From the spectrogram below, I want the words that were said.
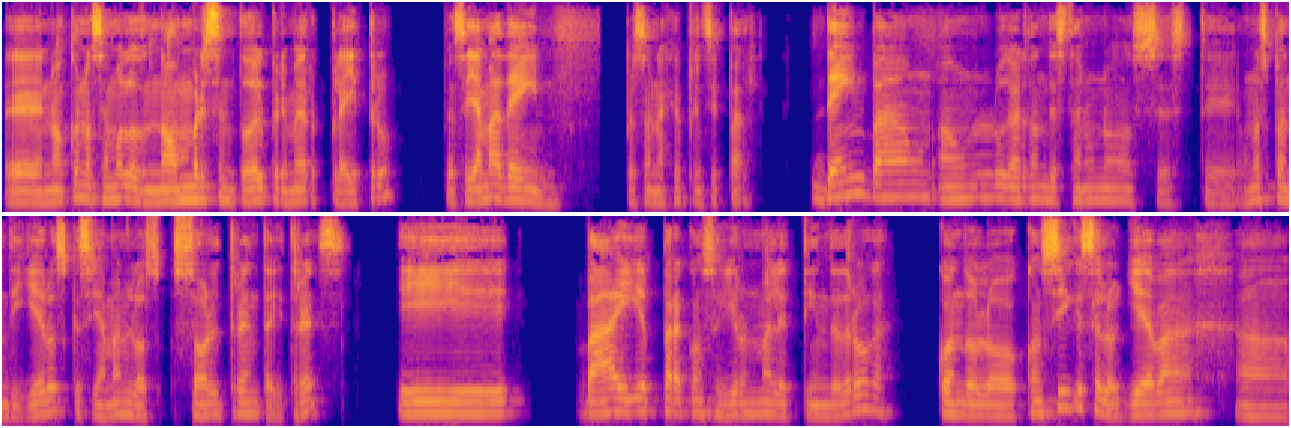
eh, no conocemos los nombres en todo el primer playthrough, pues se llama Dane, personaje principal. Dane va a un, a un lugar donde están unos, este, unos pandilleros que se llaman los Sol 33 y va a ir para conseguir un maletín de droga. Cuando lo consigue se lo lleva a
